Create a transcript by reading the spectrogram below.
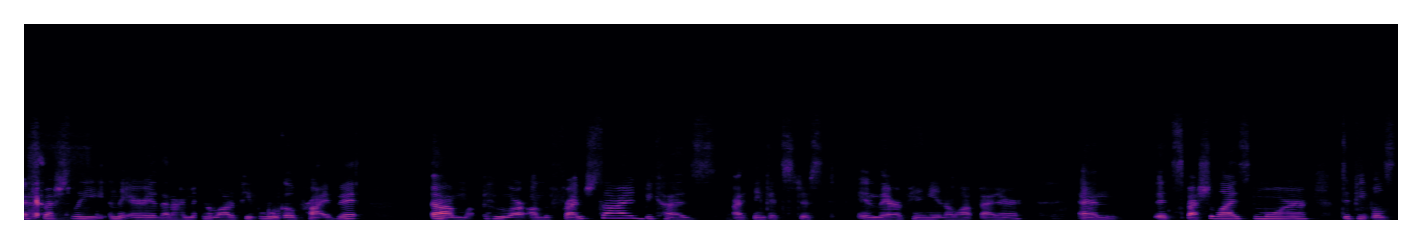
especially in the area that I'm in, a lot of people will go private, um, who are on the French side because I think it's just, in their opinion, a lot better, and it's specialized more to people's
